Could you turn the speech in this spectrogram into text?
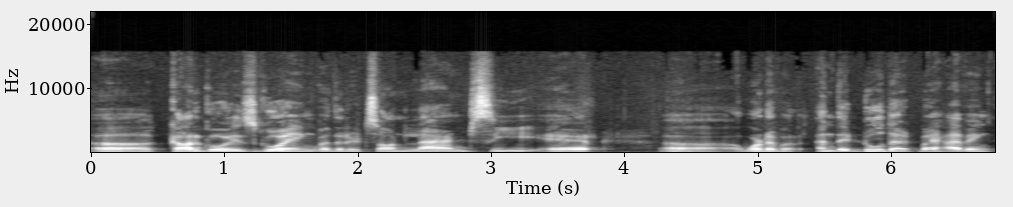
uh, cargo is going, whether it's on land, sea, air, uh, whatever. And they do that by having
